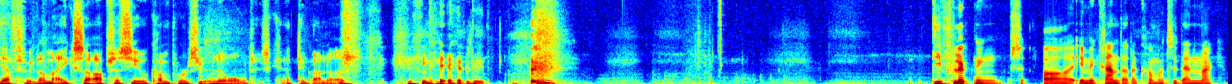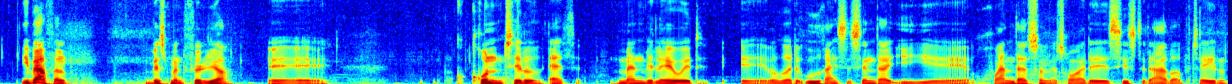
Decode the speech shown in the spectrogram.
jeg føler mig ikke så obsessiv, kompulsiv, neurotisk, at det gør noget. det er lidt. De flygtninge og emigranter, der kommer til Danmark, i hvert fald hvis man følger øh, grunden til, at man vil lave et øh, hvad hedder det, udrejsecenter i øh, Rwanda, som jeg tror er det sidste, der har været på tale,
